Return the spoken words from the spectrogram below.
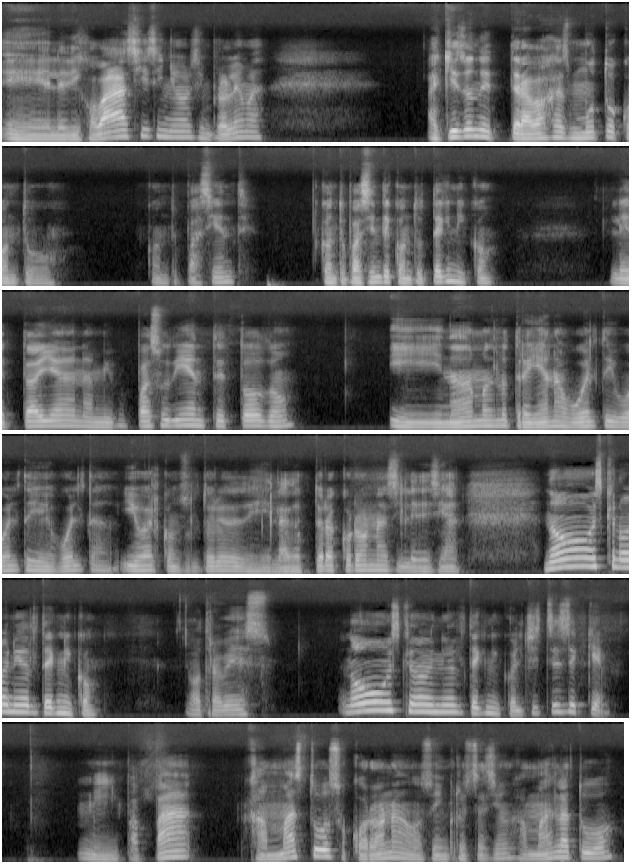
eh, le dijo, va, sí señor, sin problema. Aquí es donde trabajas mutuo con tu, con tu paciente. Con tu paciente, con tu técnico. Le tallan a mi papá su diente, todo y nada más lo traían a vuelta y vuelta y de vuelta. Iba al consultorio de la doctora Coronas y le decían, no, es que no ha venido el técnico. Otra vez. No, es que no ha venido el técnico. El chiste es de que mi papá jamás tuvo su corona o su incrustación, jamás la tuvo.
